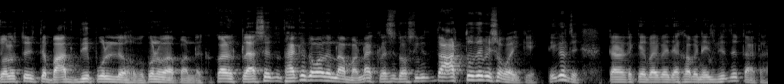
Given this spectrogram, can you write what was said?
চলচ্চরিত্রে বাদ দিয়ে পড়লে হবে, কোনো ব্যাপার না। কারণ ক্লাসে তো থাকে তোমাদের নাম্বার, না? ক্লাসে দশ ভিতরে তো আট দেবে সবাইকে, ঠিক আছে? টাটা টেকের বাই বাই দেখাবে নেক্সট ভিতরে টাটা।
